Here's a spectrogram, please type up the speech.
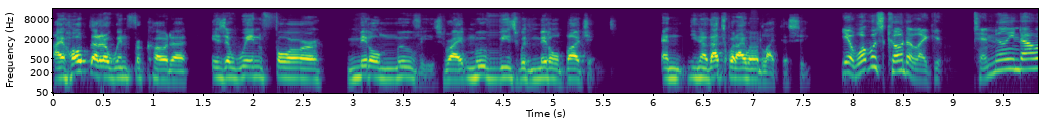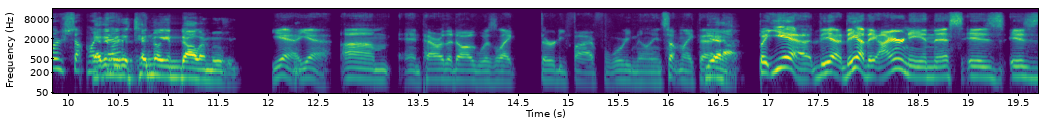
I hope that a win for Coda is a win for middle movies, right? Movies with middle budgets. And, you know, that's what I would like to see. Yeah. What was Coda like? ten million dollars, something like that. I think it was a ten million dollar movie. Yeah, yeah. Um, and Power of the Dog was like 35 40 million something like that yeah but yeah yeah yeah the irony in this is is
